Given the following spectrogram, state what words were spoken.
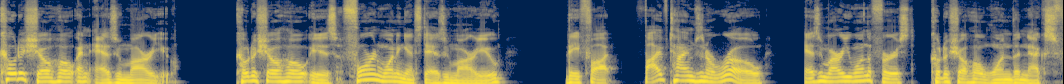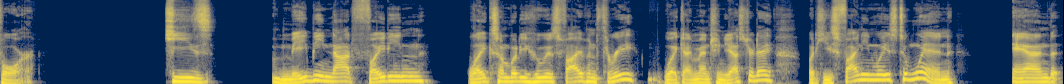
Koto Shoho and Azumaryu. Koto Shoho is 4 and 1 against Azumaryu. They fought five times in a row. Azumaryu won the first, Koto Shoho won the next four. He's maybe not fighting like somebody who is 5 and 3, like I mentioned yesterday, but he's finding ways to win and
